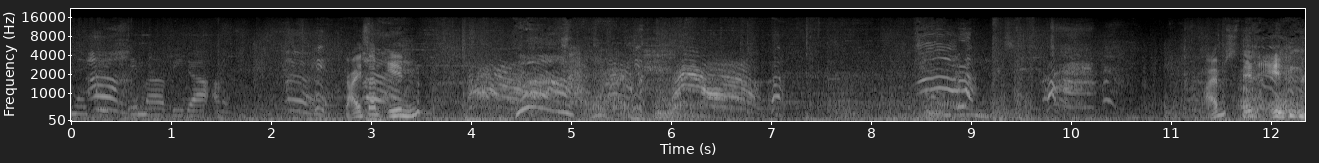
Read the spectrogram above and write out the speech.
Sonne geht immer wieder auf. Guys, I'm in. I'm still in.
